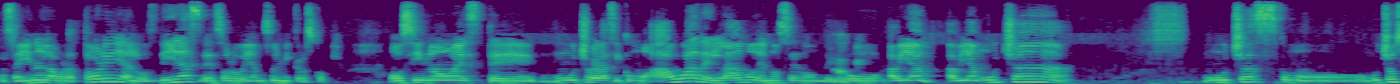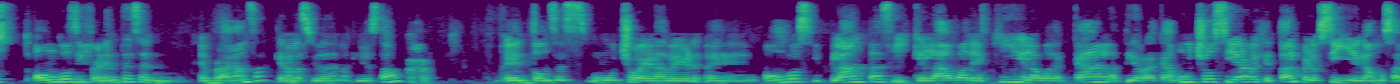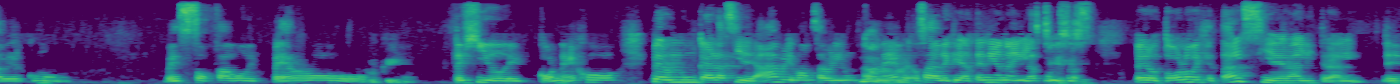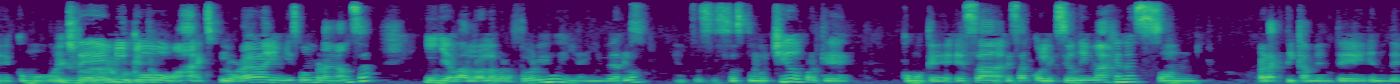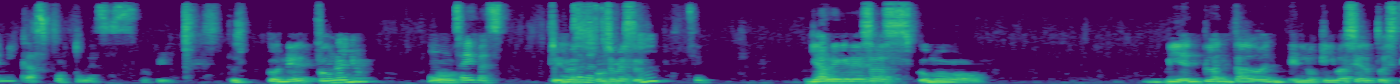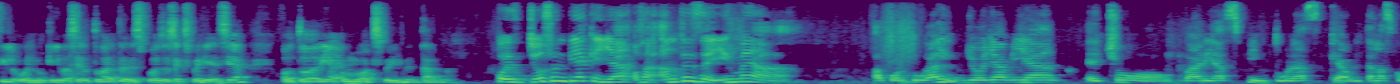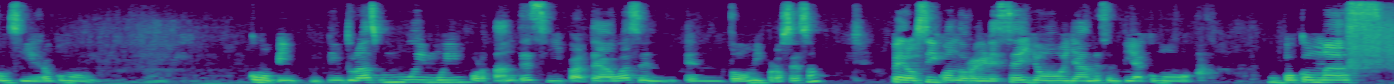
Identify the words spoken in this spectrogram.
pues ahí en el laboratorio y a los días eso lo veíamos en el microscopio. O si no, este, mucho era así como agua del lago de no sé dónde. O había, había mucha muchas como muchos hongos diferentes en, en Braganza, que era la ciudad en la que yo estaba. Entonces mucho era ver eh, hongos y plantas y que el agua de aquí, el agua de acá, la tierra acá, mucho sí era vegetal, pero sí llegamos a ver como esófago de perro, tejido de conejo, pero nunca era así de, ah, vamos a abrir un conejo, o sea, de que ya tenían ahí las muestras. Pero todo lo vegetal sí era literal eh, como endémico, ajá, explorar ahí mismo en Braganza y llevarlo al laboratorio y ahí verlo. Entonces eso estuvo chido porque como que esa, esa colección de imágenes son prácticamente endémicas portuguesas. Entonces, ¿con él fue un año? seis meses. Seis meses, un semestre. sí. Ya regresas como bien plantado en, en, lo que iba a ser tu estilo o en lo que iba a ser tu arte después de esa experiencia o todavía como experimentando? Pues yo sentía que ya, o sea, antes de irme a, a Portugal, yo ya había hecho varias pinturas que ahorita las considero como, como pinturas muy, muy importantes y parteaguas en, en todo mi proceso. Pero sí, cuando regresé yo ya me sentía como un poco más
